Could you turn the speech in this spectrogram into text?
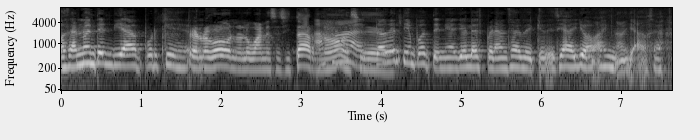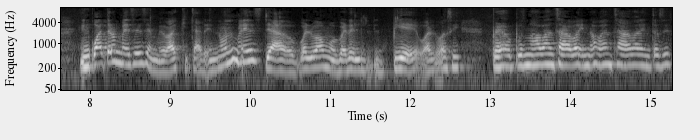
o sea, no entendía por qué. Pero luego no lo va a necesitar, ¿no? Ajá, todo el tiempo tenía yo la esperanza de que decía yo, ay no, ya, o sea, en cuatro meses se me va a quitar, en un mes ya vuelvo a mover el pie o algo así. Pero pues no avanzaba y no avanzaba, entonces,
